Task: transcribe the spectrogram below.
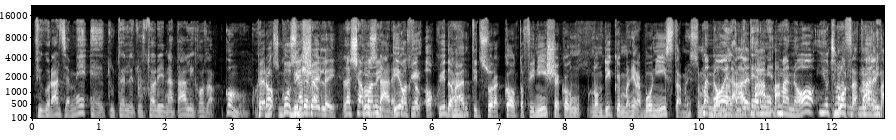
Figurarsi a me e tutte le tue storie di Natali, cosa. Comunque. Però scusi Shelley, Lasciamo scusi, andare. io posso- qui, ho qui davanti il suo racconto, finisce con, non dico in maniera buonista, ma insomma, Ma no, buon è la Natale materni- mamma. ma no, io c'ho Buon la Natale ma,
